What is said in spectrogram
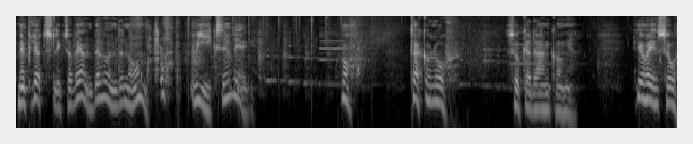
Men plötsligt så vände hunden om och gick sin väg. Åh, tack och lov, suckade ankungen. Jag är så,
